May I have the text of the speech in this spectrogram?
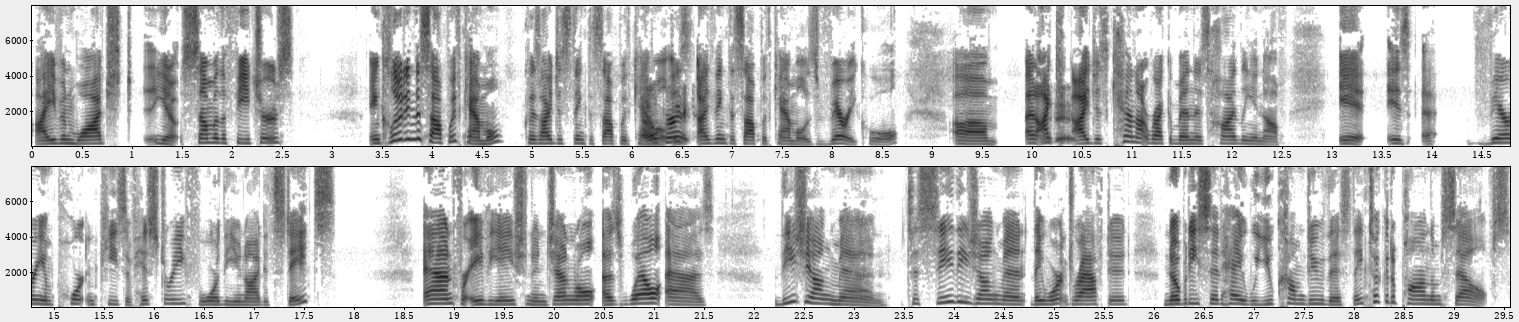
I even watched, you know, some of the features, including the Sopwith Camel, because I just think the Sopwith Camel is, great. I think the Sopwith Camel is very cool. Um, and I, is. I just cannot recommend this highly enough. It is a very important piece of history for the United States and for aviation in general, as well as these young men. To see these young men, they weren't drafted. Nobody said, "Hey, will you come do this?" They took it upon themselves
